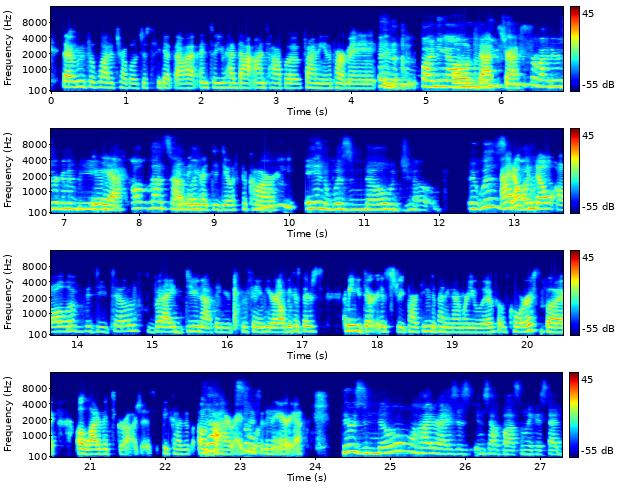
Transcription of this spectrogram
That was a lot of trouble just to get that, and so you had that on top of finding an apartment, And and, finding out all who of that stress. providers are going to be, Yeah. all that stuff. and then Like, you had to deal with the car. in was no joke. It was. I don't honest- know all of the details, but I do not think it's the same here at all because there's, I mean, there is street parking depending on where you live, of course, but a lot of it's garages because of, of Yeah, the high rises so- in the area. There's no high rises in South Boston, like I said,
